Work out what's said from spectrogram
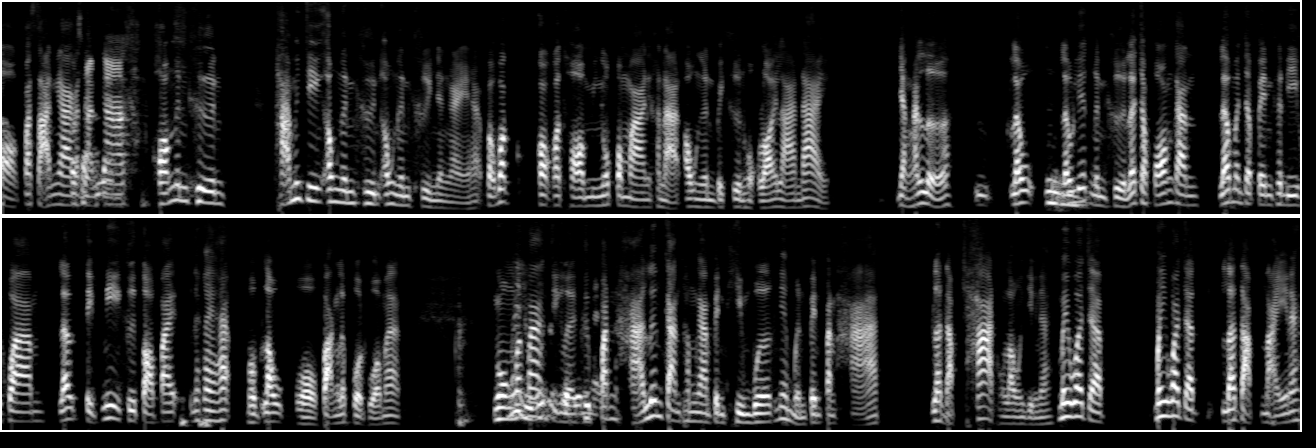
ออกประสานงานประสานงานของเงินคืน ถามจริงๆเอาเงินคืนเอาเงินคืนยังไงฮะแปลว่า กกทมีงบประมาณขนาดเอาเงินไปคืนหกร้อยล้านได้ อย่างนั้นเหรอแล้วแล้วเรียกเงินคืนแล้วจะฟ้องกัน แล้วมันจะเป็นคดีความแล้วติดหนี้คือต่อไปยังไงฮะผมเราโอ้ฟังแล้วปวดหัวมาก งงมากๆจริงเลย คือปัญหาเรื่องการทำงานเป็นทีมเวิร์กเนี่ยเหมือนเป็นปัญหาระดับชาติของเราจริงๆนะไม่ว่าจะไม่ว่าจะระดับไหนนะ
